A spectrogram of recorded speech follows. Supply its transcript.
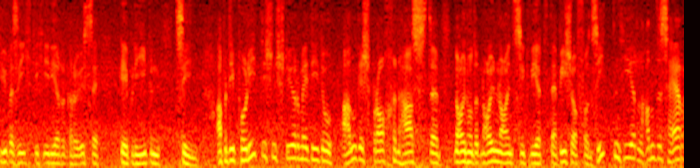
übersichtlich in ihrer Größe geblieben sind. Aber die politischen Stürme, die du angesprochen hast, 999 äh, wird der Bischof von Sitten hier Landesherr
